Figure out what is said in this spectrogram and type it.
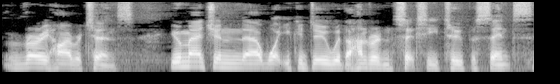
very high returns. You imagine uh, what you could do with 162%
